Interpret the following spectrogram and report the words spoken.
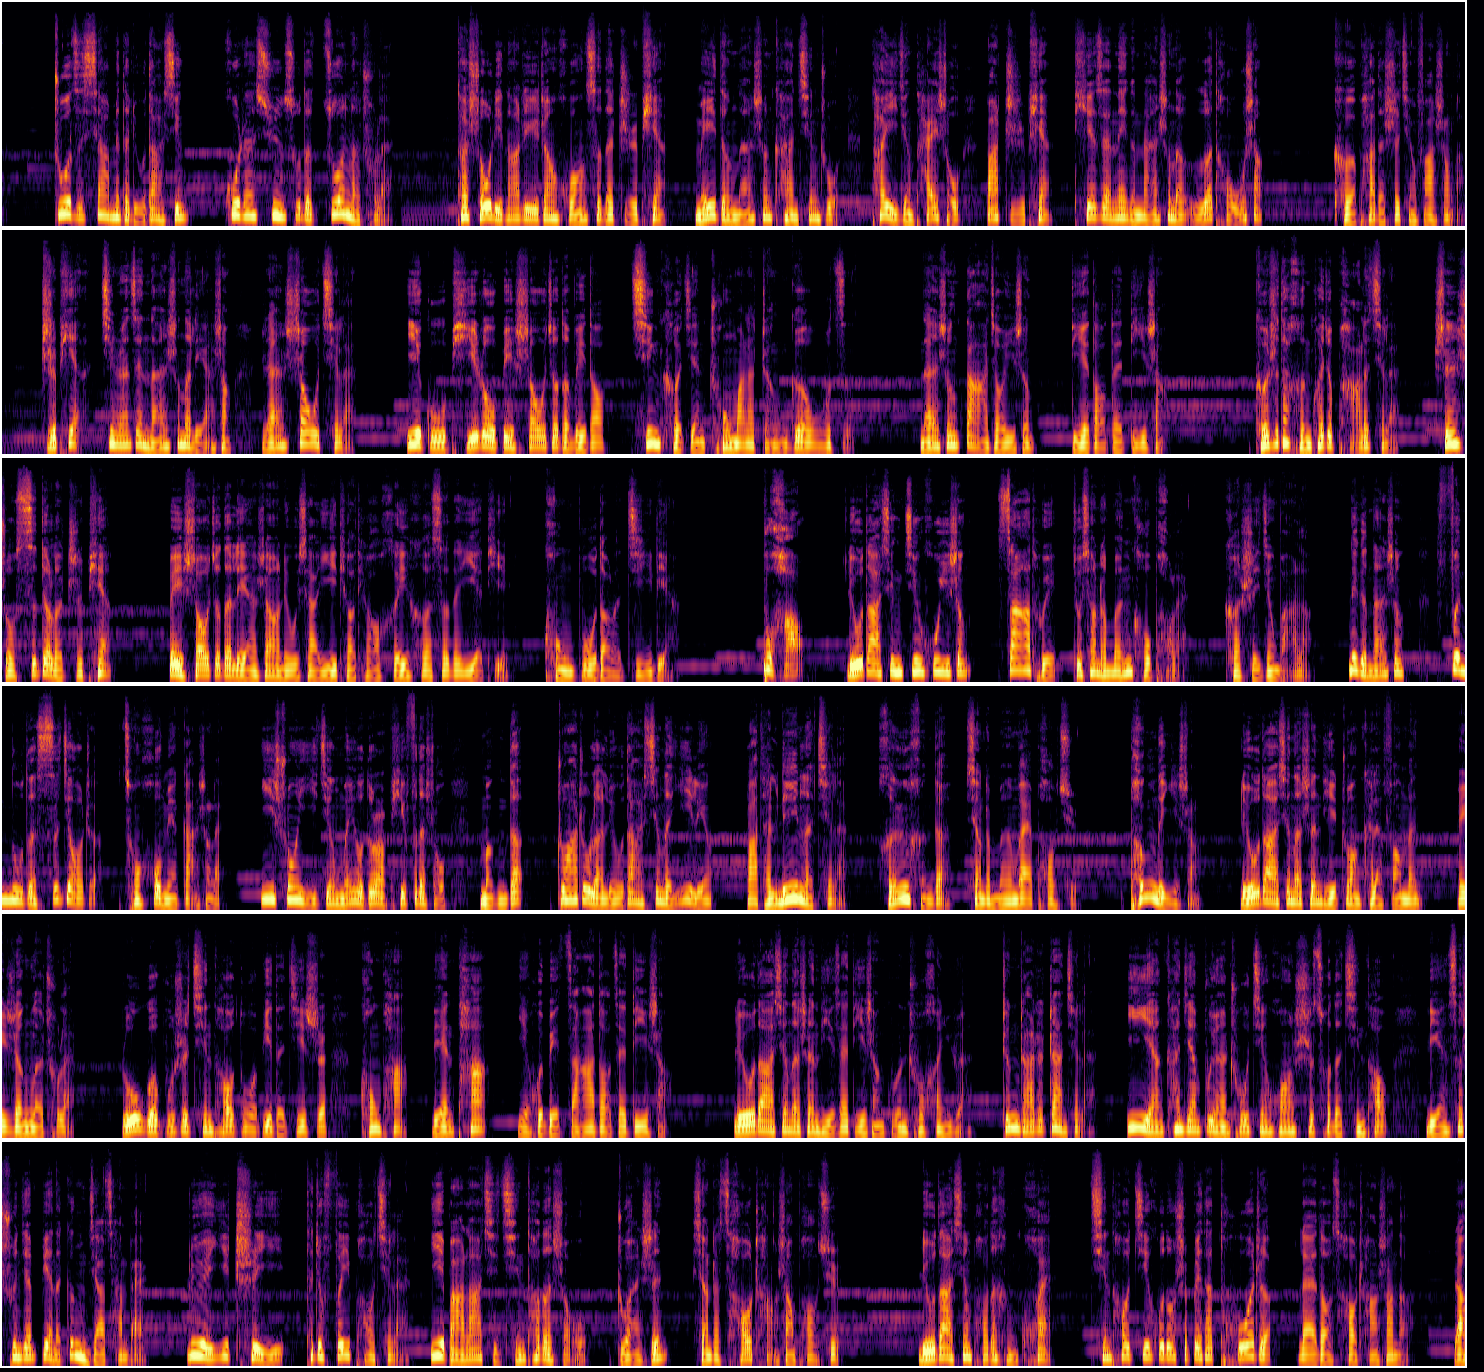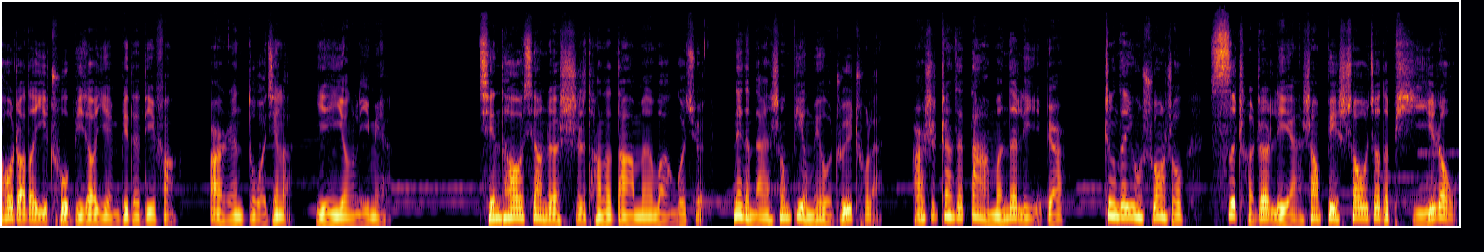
桌子下面的柳大兴忽然迅速地钻了出来，他手里拿着一张黄色的纸片。没等男生看清楚，他已经抬手把纸片贴在那个男生的额头上。可怕的事情发生了，纸片竟然在男生的脸上燃烧起来，一股皮肉被烧焦的味道顷刻间充满了整个屋子。男生大叫一声，跌倒在地上。可是他很快就爬了起来，伸手撕掉了纸片，被烧焦的脸上留下一条条黑褐色的液体，恐怖到了极点。不好！刘大兴惊呼一声，撒腿就向着门口跑来。可是已经晚了。那个男生愤怒的嘶叫着，从后面赶上来，一双已经没有多少皮肤的手猛地抓住了刘大兴的衣领，把他拎了起来，狠狠地向着门外抛去。砰的一声，刘大兴的身体撞开了房门，被扔了出来。如果不是秦涛躲避的及时，恐怕连他也会被砸倒在地上。刘大兴的身体在地上滚出很远，挣扎着站起来，一眼看见不远处惊慌失措的秦涛，脸色瞬间变得更加惨白。略一迟疑，他就飞跑起来，一把拉起秦涛的手，转身向着操场上跑去。刘大兴跑得很快，秦涛几乎都是被他拖着来到操场上的，然后找到一处比较隐蔽的地方，二人躲进了阴影里面。秦涛向着食堂的大门望过去。那个男生并没有追出来，而是站在大门的里边，正在用双手撕扯着脸上被烧焦的皮肉。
